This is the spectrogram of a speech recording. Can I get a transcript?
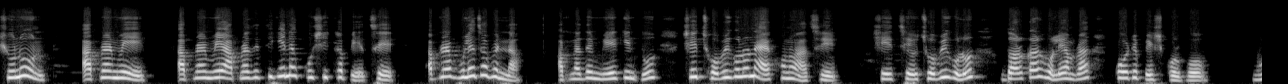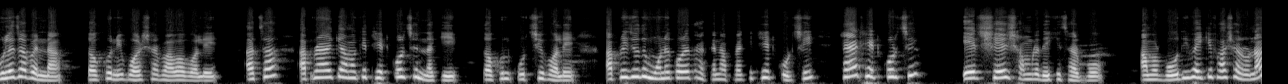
শুনুন, আপনার মেয়ে আপনার মেয়ে আপনাদের থেকেই না কুশিক্ষা পেয়েছে। আপনারা ভুলে যাবেন না। আপনাদের মেয়ে কিন্তু সেই ছবিগুলো না এখনও আছে। সেই ছবিগুলো দরকার হলে আমরা কোর্টে পেশ করব। ভুলে যাবেন না, তখনই বর্ষার বাবা বলে আচ্ছা আপনারা কি আমাকে ঠেট করছেন নাকি? তখন করছি বলে, আপনি যদি মনে করে থাকেন আপনাকে ঠেট করছি? হ্যাঁ ঠেট করছি। এর শেষ আমরা দেখে ছাড়বো। আমার বৌদি ভাইকে ফাঁসারো না?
